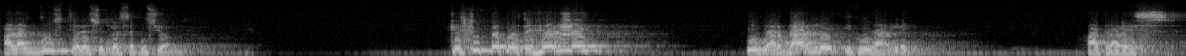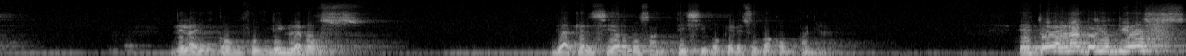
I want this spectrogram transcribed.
a la angustia de su persecución, que supo protegerle y guardarle y cuidarle a través de la inconfundible voz de aquel siervo santísimo que le supo acompañar. Estoy hablando de un Dios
